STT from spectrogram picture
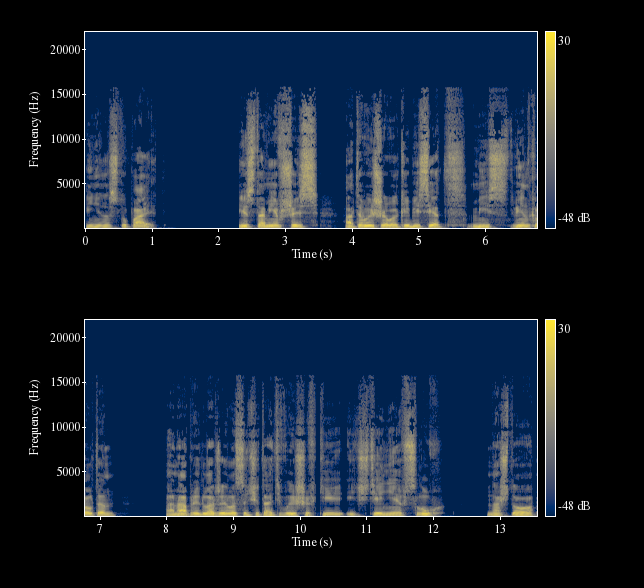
и не наступает. Истомившись от вышивок и бесед мисс Твинклтон, она предложила сочетать вышивки и чтение вслух, на что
